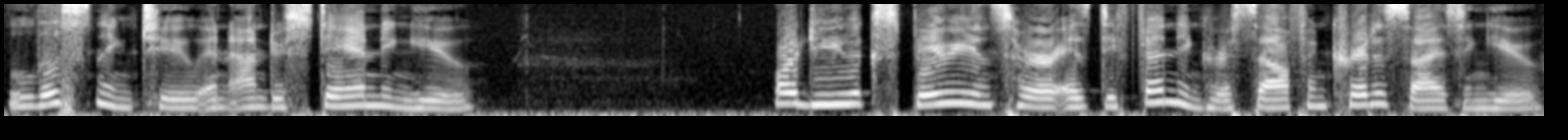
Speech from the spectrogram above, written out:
listening to and understanding you. Or do you experience her as defending herself and criticizing you?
